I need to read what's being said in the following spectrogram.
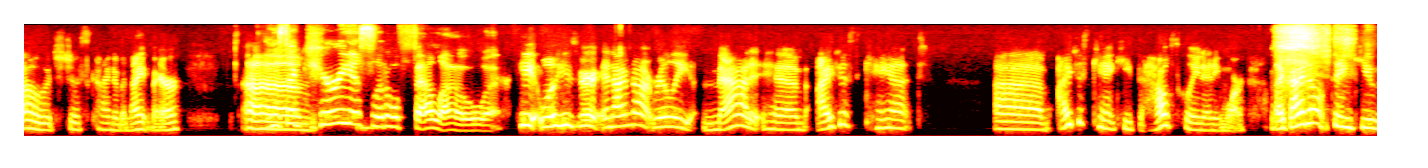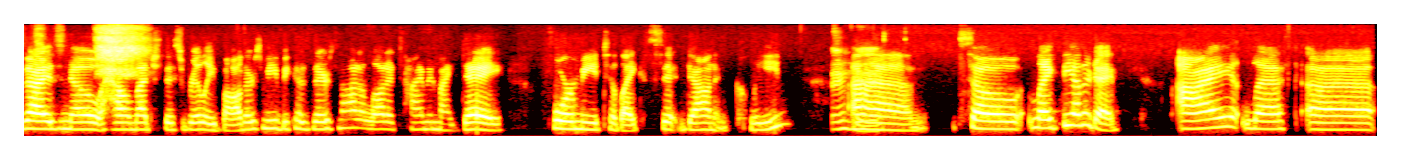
oh, it's just kind of a nightmare. Um, he's a curious little fellow. he well, he's very, and I'm not really mad at him. I just can't. Um, I just can't keep the house clean anymore. Like, I don't think you guys know how much this really bothers me because there's not a lot of time in my day for me to like sit down and clean. Mhm. Um, so like the other day, I left a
